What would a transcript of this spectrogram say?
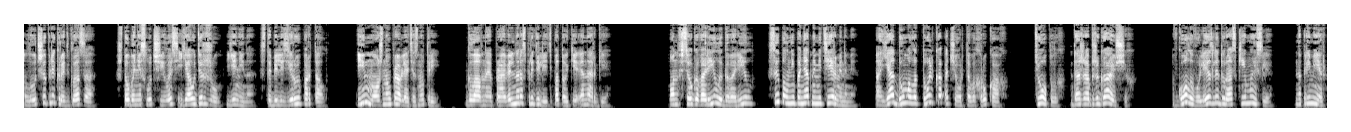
Лучше прикрыть глаза. Что бы ни случилось, я удержу, Енина, стабилизирую портал. Им можно управлять изнутри. Главное правильно распределить потоки энергии. Он все говорил и говорил, сыпал непонятными терминами, а я думала только о чертовых руках, теплых, даже обжигающих. В голову лезли дурацкие мысли. Например,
